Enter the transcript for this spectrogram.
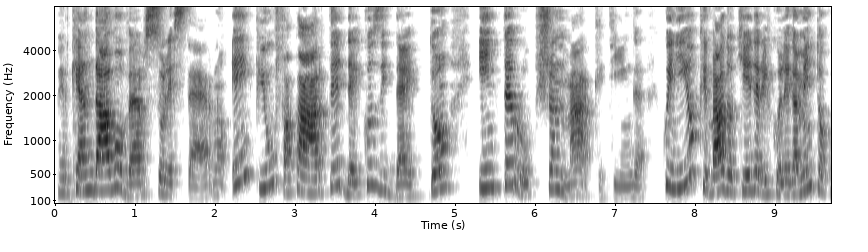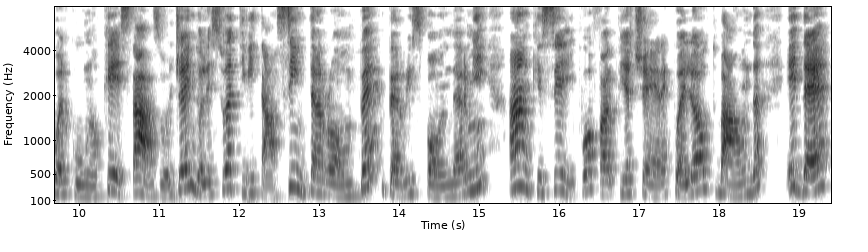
Perché andavo verso l'esterno e in più fa parte del cosiddetto interruption marketing. Quindi io che vado a chiedere il collegamento a qualcuno che sta svolgendo le sue attività si interrompe per rispondermi, anche se gli può far piacere, quello outbound ed è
